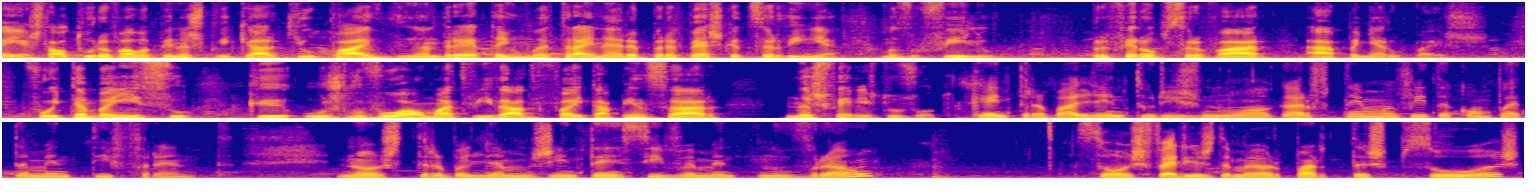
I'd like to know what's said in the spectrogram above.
A esta altura vale a pena explicar que o pai de André tem uma traineira para pesca de sardinha, mas o filho prefere observar a apanhar o peixe. Foi também isso que os levou a uma atividade feita a pensar nas férias dos outros. Quem trabalha em turismo no Algarve tem uma vida completamente diferente. Nós trabalhamos intensivamente no verão, são as férias da maior parte das pessoas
